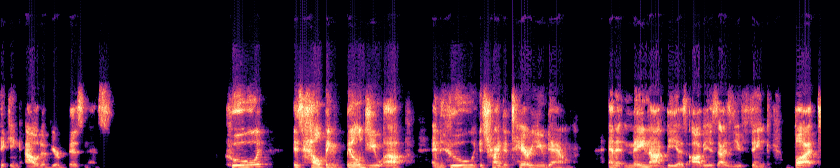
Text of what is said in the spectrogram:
taking out of your business? Who is helping build you up and who is trying to tear you down? And it may not be as obvious as you think, but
